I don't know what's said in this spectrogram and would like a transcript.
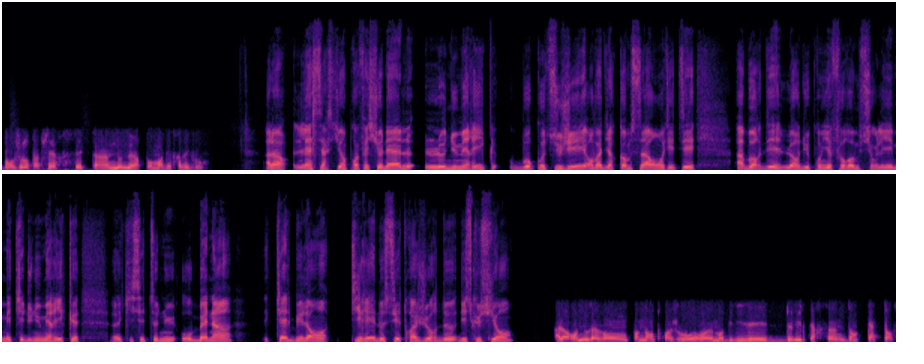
Bonjour Pape Cher, c'est un honneur pour moi d'être avec vous. Alors, l'insertion professionnelle, le numérique, beaucoup de sujets, on va dire comme ça, ont été abordés lors du premier forum sur les métiers du numérique euh, qui s'est tenu au Bénin. Quel bilan tiré de ces trois jours de discussion? Alors, nous avons pendant trois jours euh, mobilisé 2000 personnes dans 14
